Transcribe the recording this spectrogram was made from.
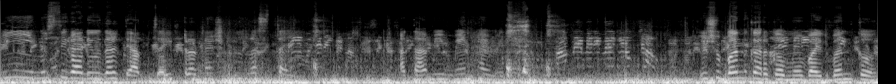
ही नुसती गाडी उधळते. आमचा इंटरनॅशनल रस्ता आहे. आता आम्ही मेन हायवे विशू बंद कर का मोबाईल बंद कर.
